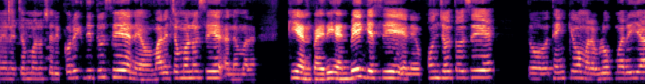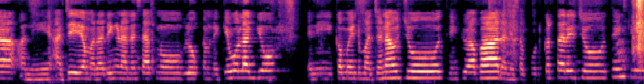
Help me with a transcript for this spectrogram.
એને જમવાનું શરૂ કરી દીધું છે અને મારે જમવાનું છે અને અમારા કિયાનભાઈ રિહાન બે ગયા છે એને ફોન જોતો છે. તો થેન્ક યુ અમારા બ્લોગમાં રહ્યા અને આજે અમારા રીંગણાના શાકનો બ્લોગ તમને કેવો લાગ્યો એની કમેન્ટમાં જણાવજો. થેન્ક યુ આભાર અને સપોર્ટ કરતા રહેજો. થેન્ક યુ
